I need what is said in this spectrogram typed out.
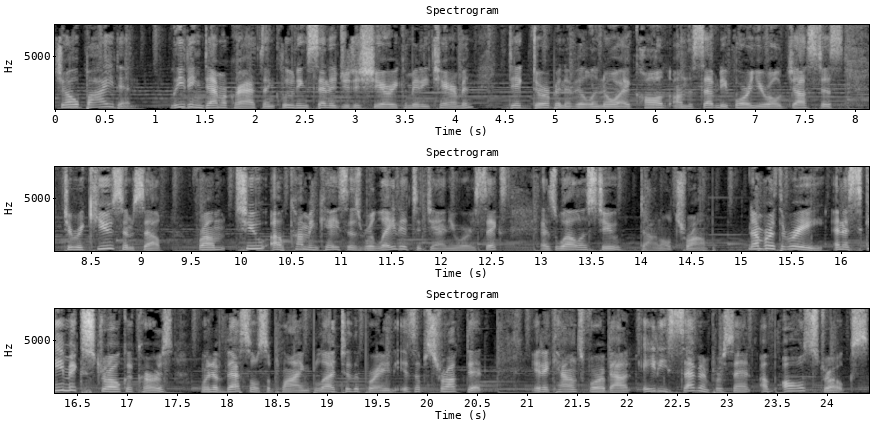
Joe Biden. Leading Democrats, including Senate Judiciary Committee Chairman Dick Durbin of Illinois, called on the 74 year old justice to recuse himself from two upcoming cases related to January 6, as well as to Donald Trump. Number three, an ischemic stroke occurs when a vessel supplying blood to the brain is obstructed. It accounts for about 87% of all strokes.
